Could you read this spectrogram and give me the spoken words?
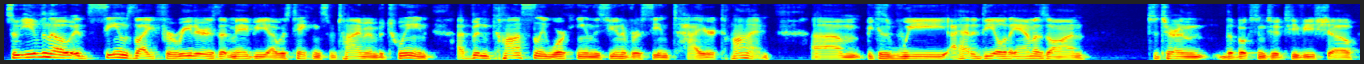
So even though it seems like for readers that maybe I was taking some time in between, I've been constantly working in this universe the entire time um, because we I had a deal with Amazon to turn the books into a TV show.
